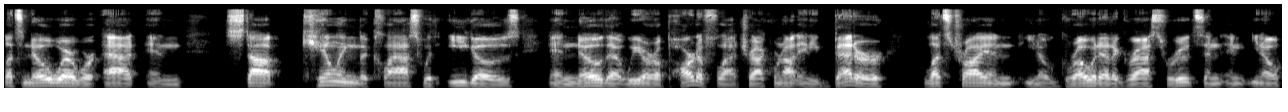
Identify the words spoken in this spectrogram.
let's know where we're at and stop killing the class with egos and know that we are a part of flat track. We're not any better. Let's try and, you know, grow it at a grassroots. And, and, you know,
